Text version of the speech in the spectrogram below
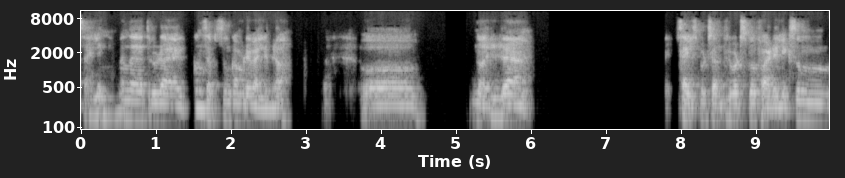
seiling. Men jeg tror det er et konsept som kan bli veldig bra. Og når uh, seilsportsenteret vårt står ferdig, liksom.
